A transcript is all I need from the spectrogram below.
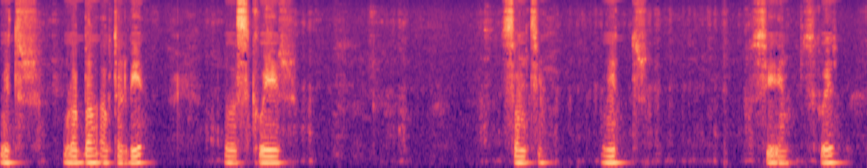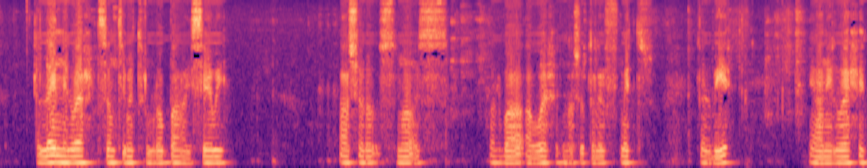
متر مربع أو تربيع هو square centimeter cm square. هنلاقي إن الواحد سنتيمتر مربع هيساوي عشرة أس ناقص أربعة أو واحد من عشرة آلاف متر تربيع. يعني الواحد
